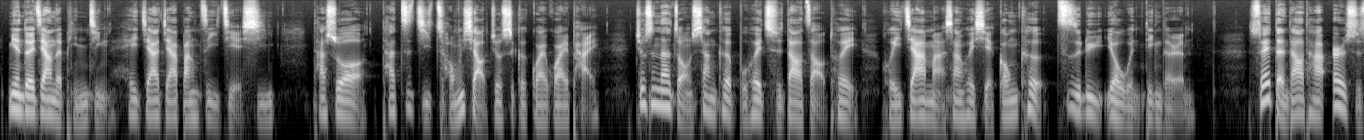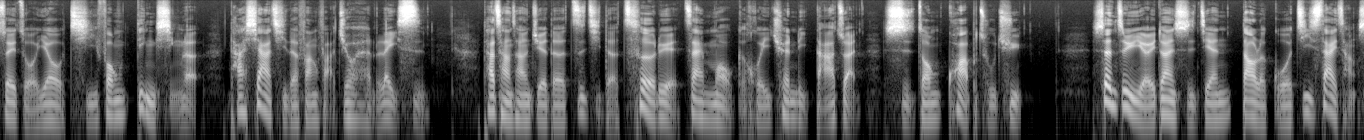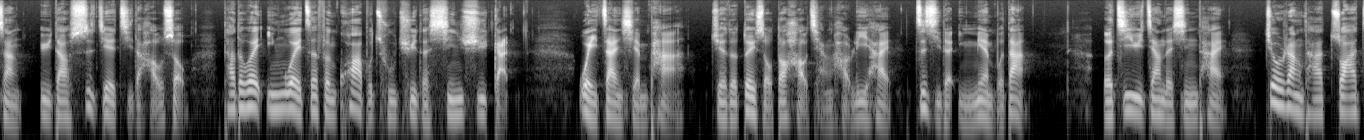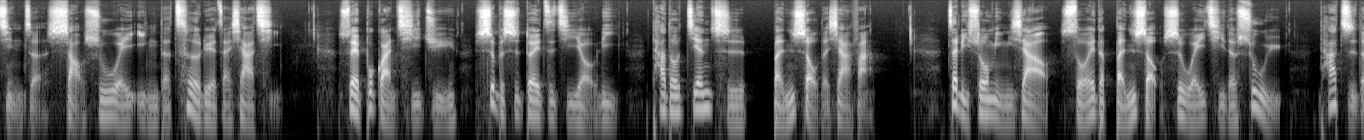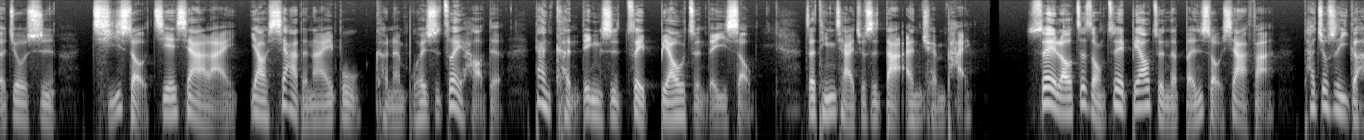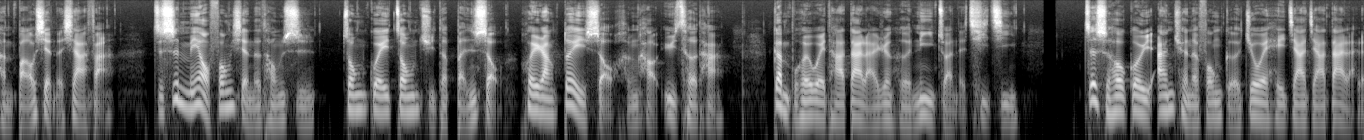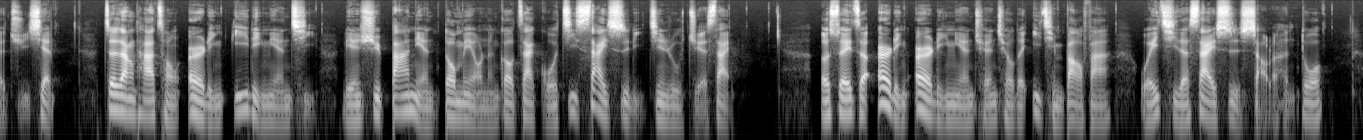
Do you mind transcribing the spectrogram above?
面对这样的瓶颈，黑佳佳帮自己解析。他说，他自己从小就是个乖乖牌，就是那种上课不会迟到早退，回家马上会写功课，自律又稳定的人。所以等到他二十岁左右，棋风定型了，他下棋的方法就会很类似。他常常觉得自己的策略在某个回圈里打转。始终跨不出去，甚至于有一段时间，到了国际赛场上遇到世界级的好手，他都会因为这份跨不出去的心虚感，未战先怕，觉得对手都好强好厉害，自己的赢面不大。而基于这样的心态，就让他抓紧着少输为赢的策略在下棋。所以不管棋局是不是对自己有利，他都坚持本手的下法。这里说明一下哦，所谓的本手是围棋的术语，它指的就是棋手接下来要下的那一步，可能不会是最好的，但肯定是最标准的一手。这听起来就是打安全牌。所以喽，这种最标准的本手下法，它就是一个很保险的下法，只是没有风险的同时，中规中矩的本手会让对手很好预测它，更不会为他带来任何逆转的契机。这时候过于安全的风格就为黑加加带来了局限，这让他从二零一零年起连续八年都没有能够在国际赛事里进入决赛。而随着二零二零年全球的疫情爆发，围棋的赛事少了很多，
